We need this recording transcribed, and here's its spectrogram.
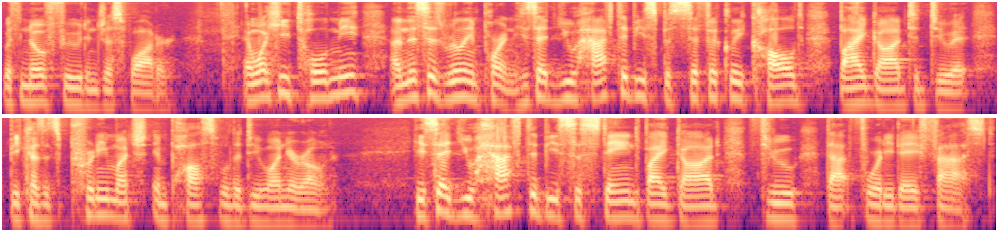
with no food and just water. And what he told me, and this is really important, he said, You have to be specifically called by God to do it because it's pretty much impossible to do on your own. He said, You have to be sustained by God through that 40 day fast.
